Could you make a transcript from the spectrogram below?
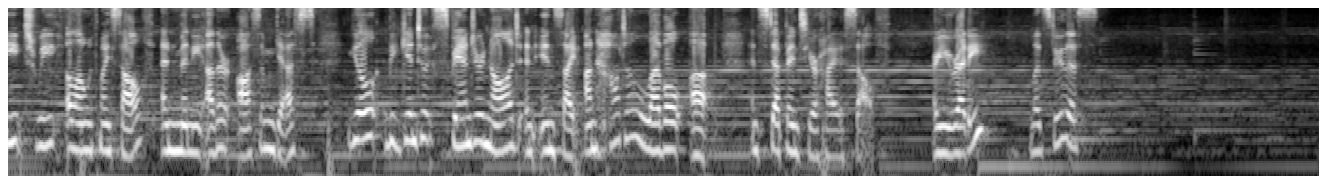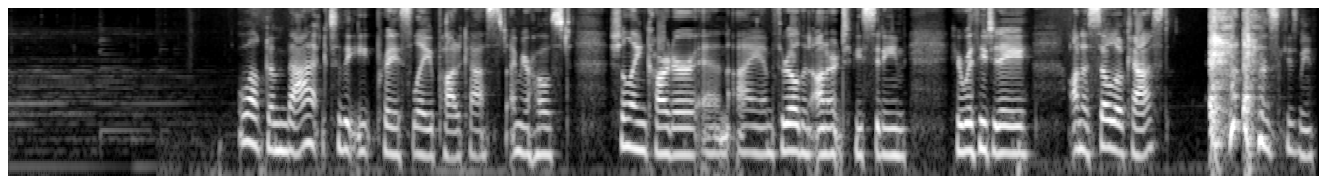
Each week, along with myself and many other awesome guests, you'll begin to expand your knowledge and insight on how to level up and step into your highest self. Are you ready? Let's do this. Welcome back to the Eat, Pray, Slay podcast. I'm your host, Shalane Carter, and I am thrilled and honored to be sitting here with you today on a solo cast. Excuse me.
